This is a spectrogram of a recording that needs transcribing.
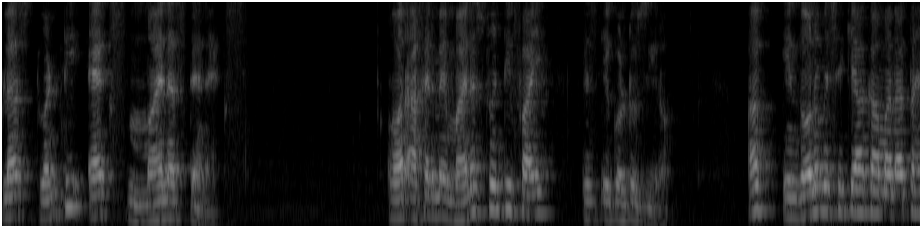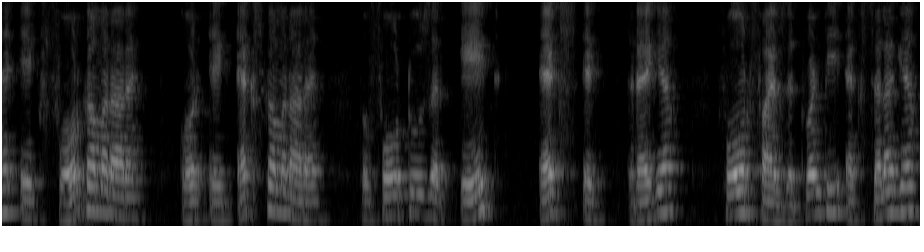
plus twenty x minus ten x और आखिर में minus twenty five is equal to zero अब इन दोनों में से क्या काम आता है? एक फोर का मन आ रहा है और एक एक्स का मन आ रहा है। तो फोर टू ज़र एट एक्स एक रह गया। फोर, फाइव ज़र ट्वेंटी, एक्स चला गया।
